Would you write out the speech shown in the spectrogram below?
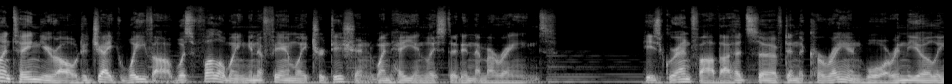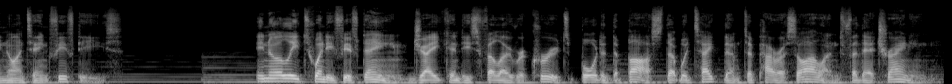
19 year old Jake Weaver was following in a family tradition when he enlisted in the Marines. His grandfather had served in the Korean War in the early 1950s. In early 2015, Jake and his fellow recruits boarded the bus that would take them to Parris Island for their training.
